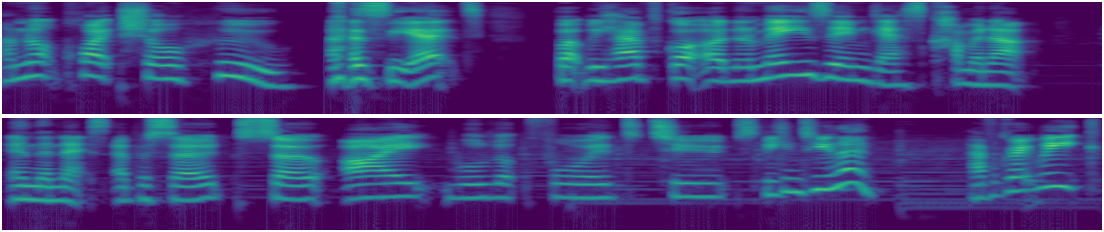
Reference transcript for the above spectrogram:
I'm not quite sure who as yet, but we have got an amazing guest coming up in the next episode. So I will look forward to speaking to you then. Have a great week.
